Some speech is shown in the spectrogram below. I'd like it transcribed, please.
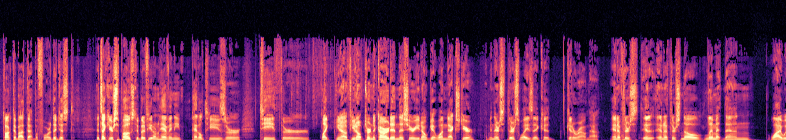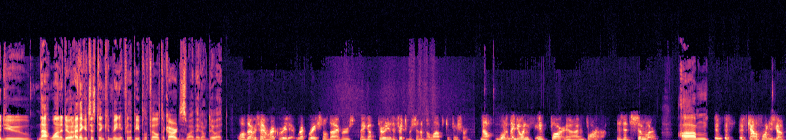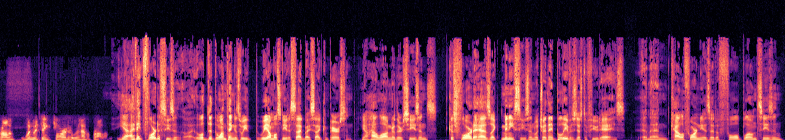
talked about that before. They just it's like you're supposed to, but if you don't have any penalties or teeth or like you know if you don't turn the card in this year, you don't get one next year. I mean, there's there's ways they could get around that. And if there's and if there's no limit, then why would you not want to do it? I think it's just inconvenient for the people to fill out the cards. Is why they don't do it. Well, they were saying recre- recreational divers make up 30 to 50 percent of the lobster fishery. Now, what do they do in in, Flor- uh, in Florida? Is it similar? Um, If, if, if California's got a problem, one would think Florida would have a problem. Yeah, I think Florida season. uh, Well, the the one thing is we we almost need a side by side comparison. You know, how long are their seasons? Because Florida has like mini season, which I think believe is just a few days, and then California is it a full blown season?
